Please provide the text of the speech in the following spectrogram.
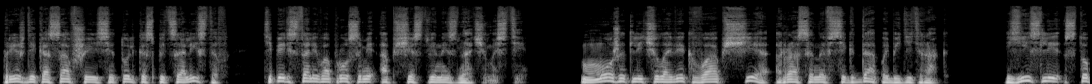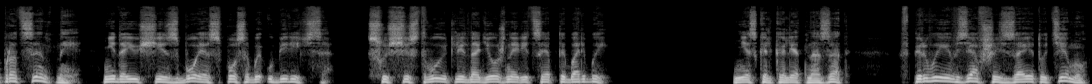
прежде касавшиеся только специалистов, теперь стали вопросами общественной значимости. Может ли человек вообще раз и навсегда победить рак? Есть ли стопроцентные, не дающие сбоя способы уберечься? Существуют ли надежные рецепты борьбы? Несколько лет назад, впервые взявшись за эту тему,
